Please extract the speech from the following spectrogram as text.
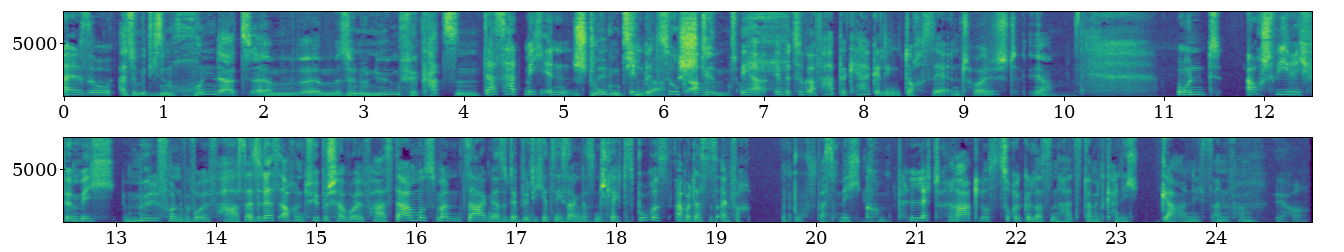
Also, Also mit diesen 100 ähm, ähm, Synonymen für Katzen. das hat mich in, in Bezug Stimmt. auf ja, in Bezug auf Harpe Kerkeling doch sehr enttäuscht. Ja. Und auch schwierig für mich Müll von Wolf Haas. Also das ist auch ein typischer Wolf Haas. Da muss man sagen, also da würde ich jetzt nicht sagen, dass es ein schlechtes Buch ist, aber das ist einfach ein Buch, was mich komplett ratlos zurückgelassen hat. Damit kann ich gar nichts anfangen. Ja,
